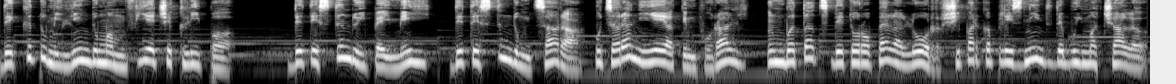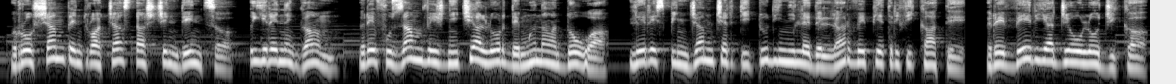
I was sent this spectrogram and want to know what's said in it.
decât umilindu-mă în fiece clipă. Detestându-i pe mei, detestându-mi țara, cu țăranii ei atemporali, îmbătați de toropeala lor și parcă pleznind de buimăceală, roșeam pentru această ascendență, îi renegam, refuzam veșnicia lor de mâna a doua, le respingeam certitudinile de larve pietrificate, reveria geologică.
